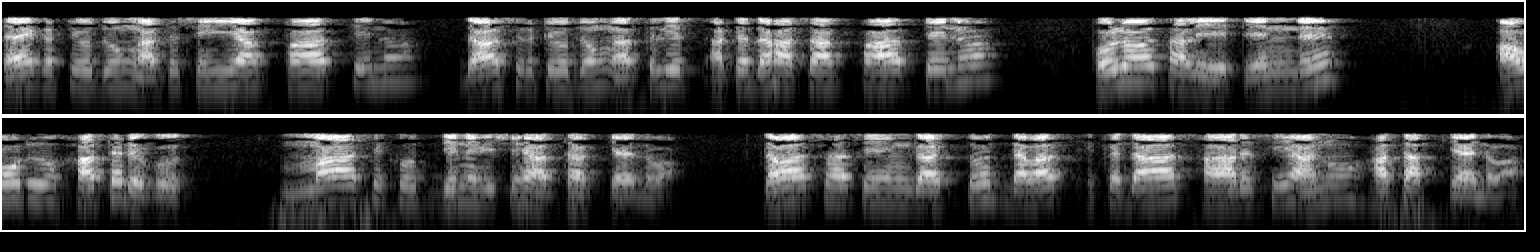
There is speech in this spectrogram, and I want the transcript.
පැයකට යොදුන් 800ක් පාත් වෙනවා. දවසකට යොදුන් 48000ක් පාත් වෙනවා. පොළොව තලයේ තෙන්නේ අවුරුදු 4කුත් මාසිකුත් දින 27ක් යනවා. දවස් වශයෙන් ගත්තොත් දවස් 1497ක් යනවා.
